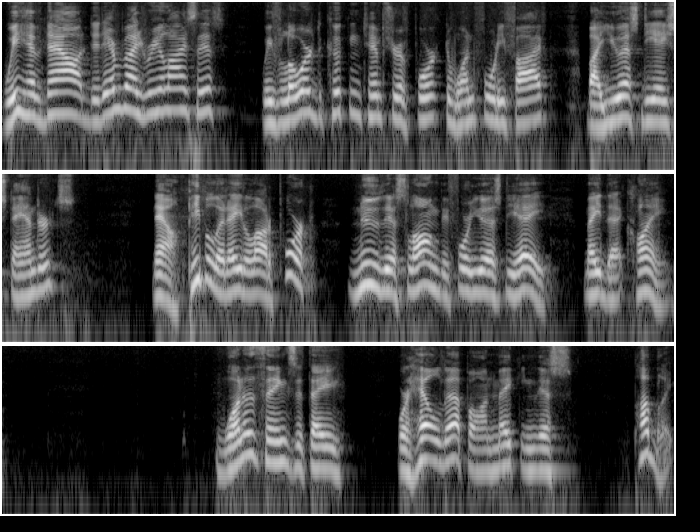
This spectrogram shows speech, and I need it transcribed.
We have now, did everybody realize this? We've lowered the cooking temperature of pork to 145 by USDA standards. Now, people that ate a lot of pork knew this long before USDA made that claim. One of the things that they were held up on making this public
